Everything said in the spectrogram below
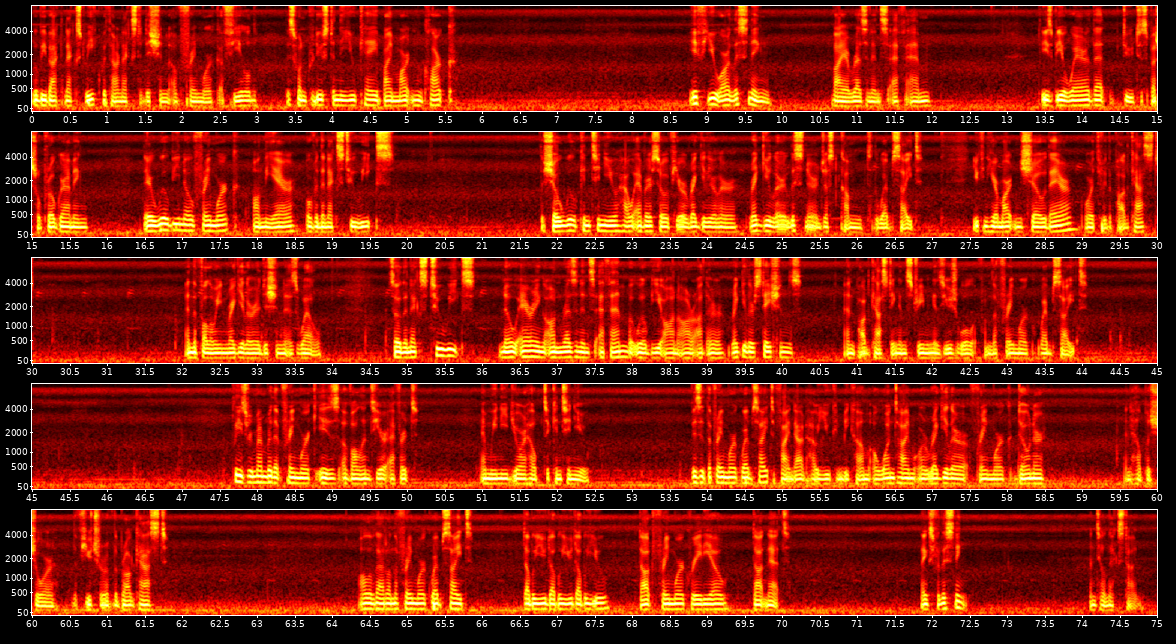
We'll be back next week with our next edition of Framework Afield, this one produced in the UK by Martin Clark. If you are listening via Resonance FM, please be aware that due to special programming, there will be no framework on the air over the next two weeks. The show will continue, however, so if you're a regular regular listener, just come to the website. You can hear Martin's show there or through the podcast. And the following regular edition as well. So the next two weeks, no airing on Resonance FM, but we'll be on our other regular stations and podcasting and streaming as usual from the Framework website. Please remember that Framework is a volunteer effort, and we need your help to continue. Visit the Framework website to find out how you can become a one time or regular Framework donor and help assure the future of the broadcast. All of that on the Framework website, www.frameworkradio.net. Thanks for listening. Until next time.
